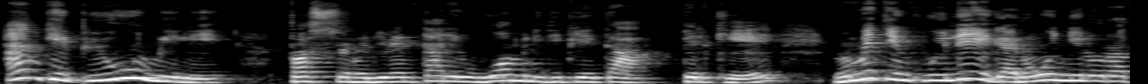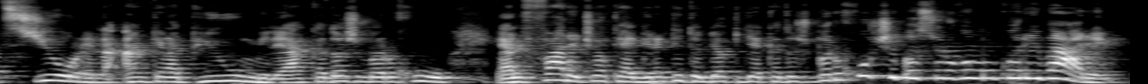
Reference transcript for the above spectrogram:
anche i più umili possono diventare uomini di pietà, perché nel momento in cui legano ogni loro azione, anche la più umile, a Kadosh Baruch Hu, e al fare ciò che ha gradito agli occhi di Kadosh Baruch Hu, ci possono comunque arrivare.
